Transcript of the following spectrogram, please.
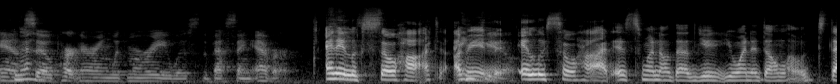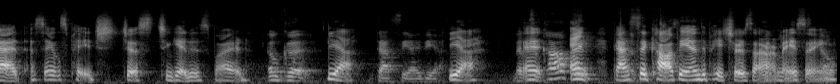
And Yeah. so partnering with Marie was the best thing ever. And it looks so hot. I Thank mean, you. it looks so hot. It's one of the you you want to download that a sales page just to get inspired. Oh, good. Yeah. That's the idea. Yeah. That's and, the copy And and that's the the copy, and the pictures are Pictures, amazing. yeah.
